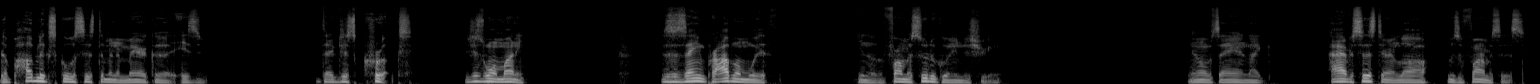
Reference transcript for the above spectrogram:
the public school system in America is, they're just crooks. They just want money. It's the same problem with, you know, the pharmaceutical industry. You know what I'm saying? Like, I have a sister in law who's a pharmacist.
